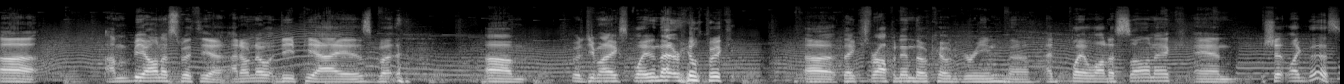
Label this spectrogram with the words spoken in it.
Uh, I'm gonna be honest with you. I don't know what DPI is, but um, would you mind explaining that real quick? Uh, thanks for dropping in though, Code Green. Uh, I'd play a lot of Sonic and shit like this.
